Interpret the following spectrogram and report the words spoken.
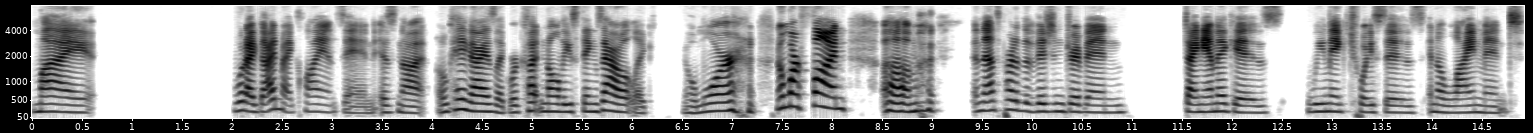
my what I guide my clients in is not okay, guys, like we're cutting all these things out, like no more, no more fun. Um, and that's part of the vision driven dynamic is we make choices in alignment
